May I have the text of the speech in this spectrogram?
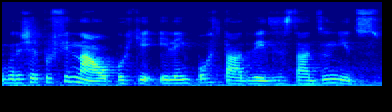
eu vou deixar ele pro final, porque ele é importado, veio dos Estados Unidos.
